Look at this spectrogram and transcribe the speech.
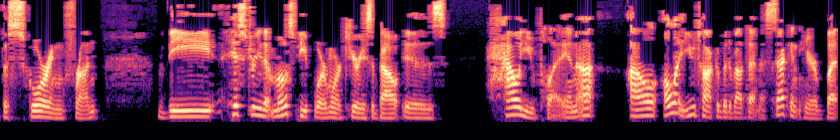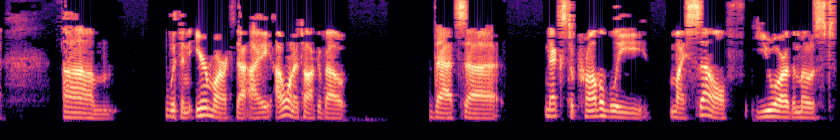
the scoring front. The history that most people are more curious about is how you play, and I, will I'll let you talk a bit about that in a second here. But um, with an earmark that I I want to talk about that uh, next to probably myself, you are the most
